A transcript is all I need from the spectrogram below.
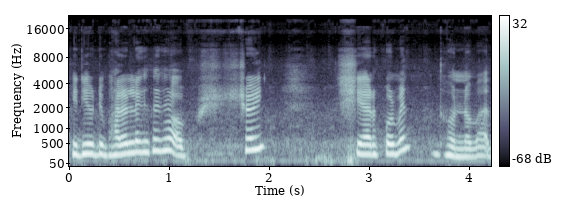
ভিডিওটি ভালো লেগে থাকে অবশ্যই শেয়ার করবেন। ধন্যবাদ।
